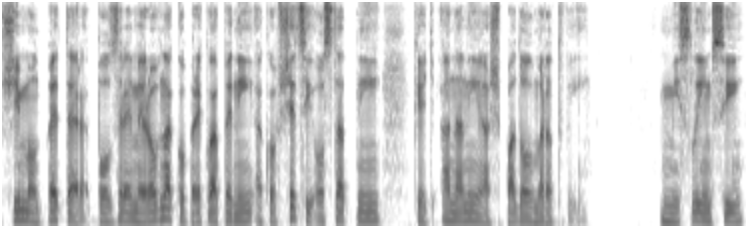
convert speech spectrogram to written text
Šimon Peter bol zrejme rovnako prekvapený ako všetci ostatní, keď Ananiáš padol mŕtvý. Myslím si,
